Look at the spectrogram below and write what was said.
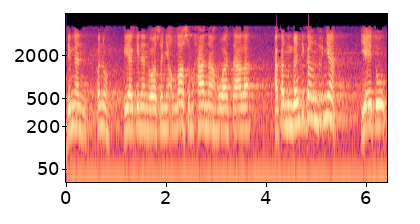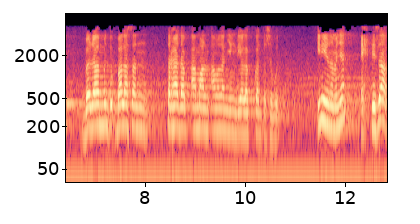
dengan penuh keyakinan bahwasanya Allah Subhanahu wa taala akan menggantikan untuknya yaitu dalam bentuk balasan terhadap amalan-amalan yang dia lakukan tersebut. Ini yang namanya ihtisab.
